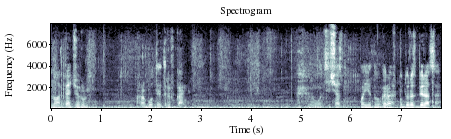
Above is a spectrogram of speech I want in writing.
Но опять же руль работает рывками. Вот сейчас поеду в гараж, буду разбираться.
